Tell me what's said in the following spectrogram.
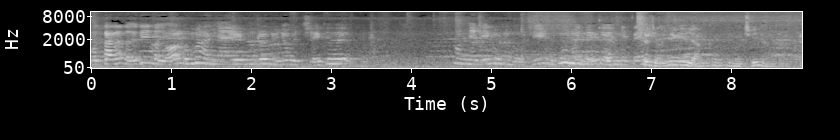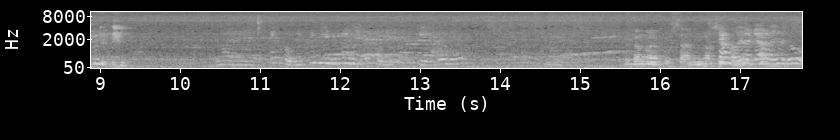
còn ta đã tới đi là gió luôn mà nhai trong người cho bị chế cái không nhai đi Come on, for some. No, sit down.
